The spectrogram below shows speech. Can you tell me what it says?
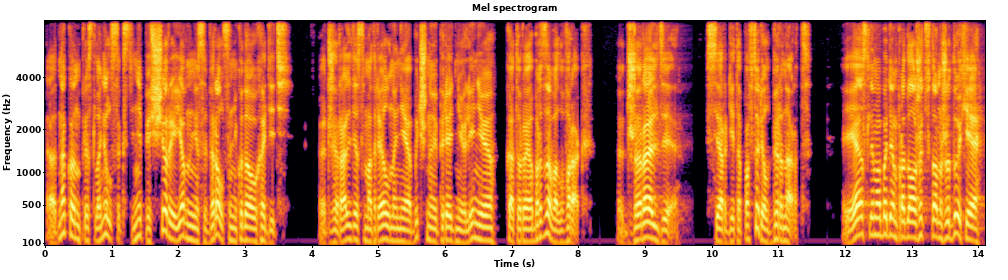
Однако он прислонился к стене пещеры и явно не собирался никуда уходить. Джеральди смотрел на необычную переднюю линию, которую образовал враг. «Джеральди», — сердито повторил Бернард. «Если мы будем продолжить в том же духе,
